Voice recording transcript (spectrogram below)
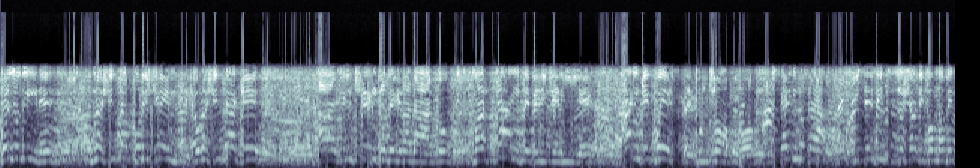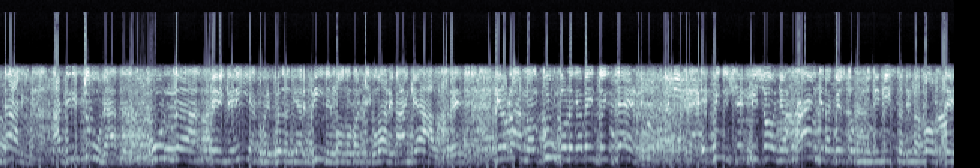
voglio dire, una città policentrica, una città che ha il centro degradato, ma ha tante periferie, anche queste purtroppo, senza i servizi sociali fondamentali, addirittura una periferia come quella di Arbino in modo particolare, ma anche altre, che non hanno alcun collegamento interno c'è bisogno anche da questo punto di vista di una forte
